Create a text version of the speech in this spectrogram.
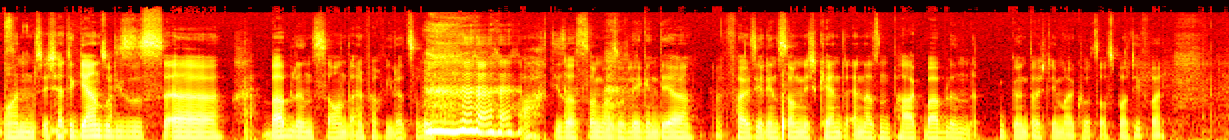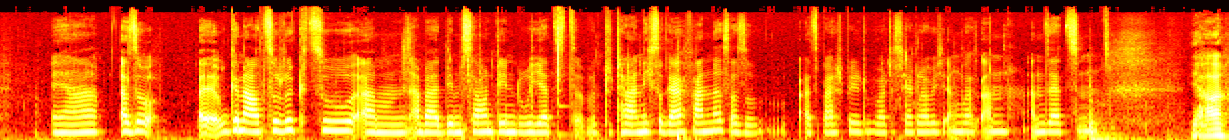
Und ich hätte gern so dieses äh, Bubblen-Sound einfach wieder zurück. Ach, dieser Song war so legendär. Falls ihr den Song nicht kennt, Anderson Park Bubblen, gönnt euch den mal kurz auf Spotify. Ja, also äh, genau, zurück zu ähm, aber dem Sound, den du jetzt total nicht so geil fandest. Also als Beispiel, du wolltest ja, glaube ich, irgendwas an, ansetzen. Ja,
